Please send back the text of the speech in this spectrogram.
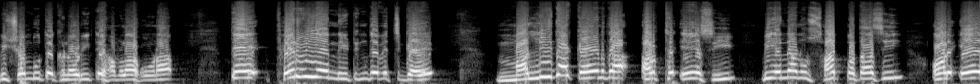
ਵੀ ਸ਼ੰਭੂ ਤੇ ਖਨੌਰੀ ਤੇ ਹਮਲਾ ਹੋਣਾ ਤੇ ਫਿਰ ਵੀ ਇਹ ਮੀਟਿੰਗ ਦੇ ਵਿੱਚ ਗਏ। ਮਾਲੀ ਦਾ ਕਹਿਣ ਦਾ ਅਰਥ ਇਹ ਸੀ ਵੀ ਇਹਨਾਂ ਨੂੰ ਸਭ ਪਤਾ ਸੀ ਔਰ ਇਹ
